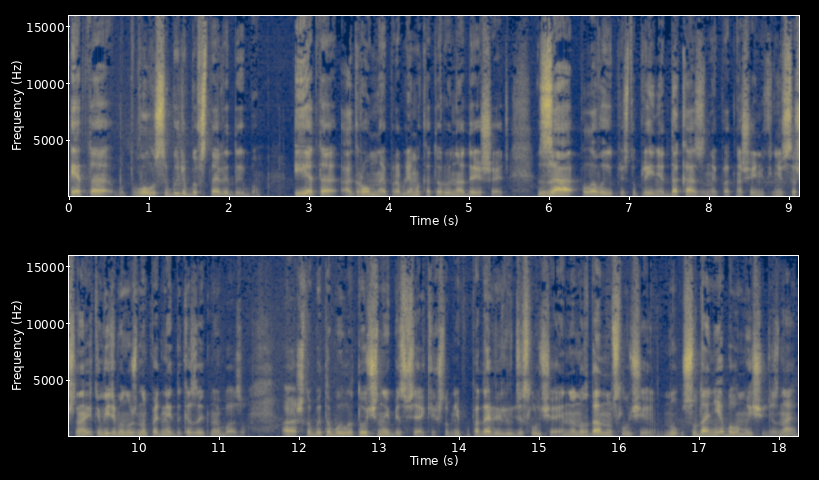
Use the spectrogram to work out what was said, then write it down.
Это вот, волосы были бы, встали дыбом. И это огромная проблема, которую надо решать. За половые преступления, доказанные по отношению к несовершеннолетним, видимо, нужно поднять доказательную базу, а, чтобы это было точно и без всяких, чтобы не попадали люди случайно. Но в данном случае, ну, суда не было, мы еще не знаем,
